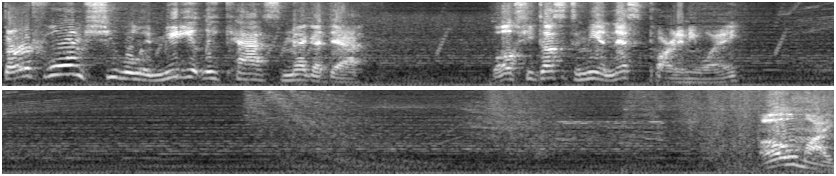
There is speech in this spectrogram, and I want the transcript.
third form, she will immediately cast Mega Death. Well, she does it to me in this part anyway. Oh my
